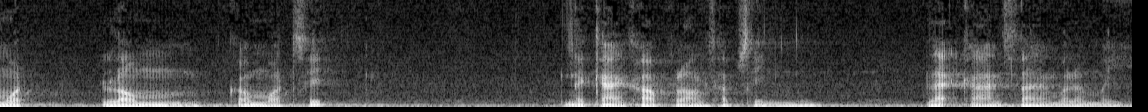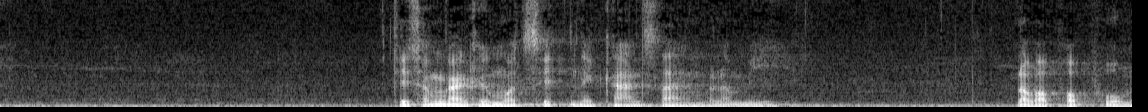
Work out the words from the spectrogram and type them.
หมดลมก็หมดสิทธิ ในการครอบครองทรัพย์สิน และการสร้างบารมี ที่สำคัญคือหมดสิทธิ์ในการสร้างบารมีเราว่าพบภูมิ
